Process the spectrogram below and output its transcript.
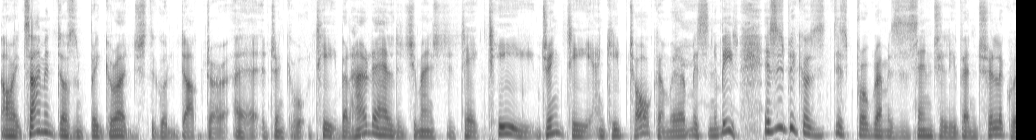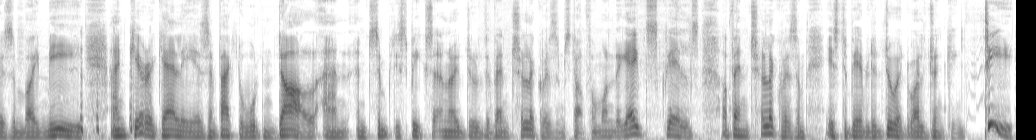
All right, Simon doesn't begrudge the good doctor uh, a drink of tea, but how the hell did she manage to take tea, drink tea, and keep talking without missing a beat? Is this because this programme is essentially ventriloquism by me, and Ciara Kelly is in fact a wooden doll and, and simply speaks, and I do the ventriloquism stuff? And one of the eight skills of ventriloquism is to be able to do it while drinking tea.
